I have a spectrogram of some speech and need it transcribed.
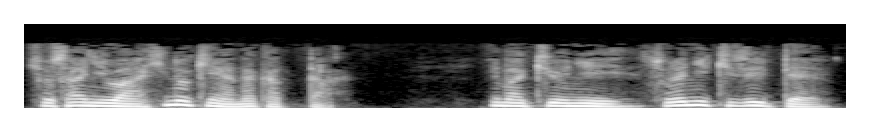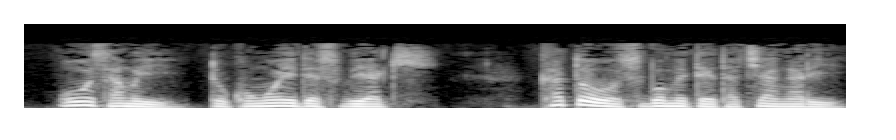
書斎には火の気がなかった。今急にそれに気づいて、おう寒いと小声でつぶやき、肩をすぼめて立ち上がり、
